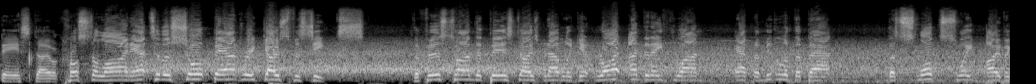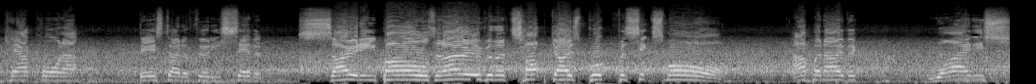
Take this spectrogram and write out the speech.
Bairstow across the line, out to the short boundary, goes for six. The first time that Bairstow's been able to get right underneath one, out the middle of the bat. The slog sweep over cow corner. Bairstow to 37. Sodhi bowls and over the top goes Brook for six more. Up and over, wide-ish,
